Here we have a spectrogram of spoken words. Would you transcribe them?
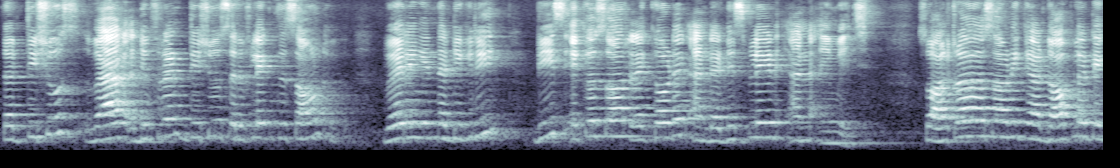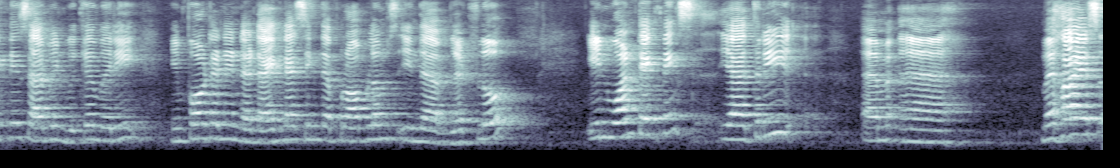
the tissues where different tissues reflect the sound varying in the degree. These echoes are recorded and displayed an image. So ultrasonic uh, Doppler techniques have been become very important in the diagnosing the problems in the blood flow. In one techniques, yeah, three um, uh, megahertz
